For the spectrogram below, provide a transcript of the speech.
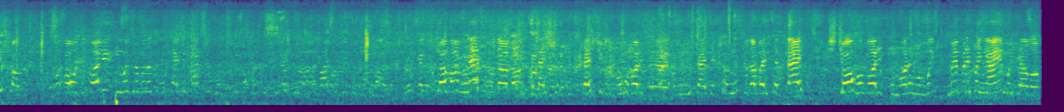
пішов в аудиторію, і ми зробили трансляцію перших Якщо вам не сподобається те, що те, що ви говорите в адміністрації, якщо вам не сподобається те, що говорить, говоримо ми, ми припиняємо діалог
